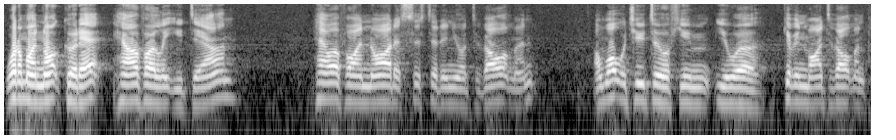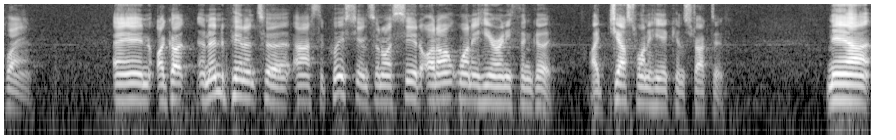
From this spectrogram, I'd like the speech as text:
What am I not good at? How have I let you down? How have I not assisted in your development? And what would you do if you, you were giving my development plan? And I got an independent to ask the questions, and I said, I don't want to hear anything good. I just want to hear constructive. Now,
